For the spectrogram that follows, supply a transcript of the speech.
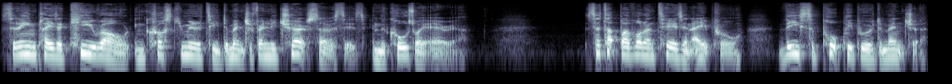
Celine plays a key role in cross community dementia friendly church services in the Causeway area. Set up by volunteers in April, these support people with dementia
